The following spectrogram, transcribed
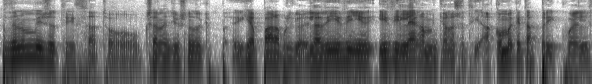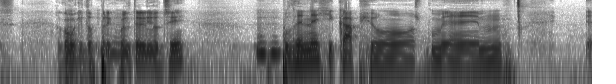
που δεν νομίζω ότι θα το ξαναγγίξουν εδώ και για πάρα πολύ καιρό. Δηλαδή, ήδη, ήδη, ήδη λέγαμε κιόλας ότι ακόμα και τα prequels, ακόμα και το prequel trilogy, που δεν έχει κάποιο, ας πούμε, εμ, ε,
